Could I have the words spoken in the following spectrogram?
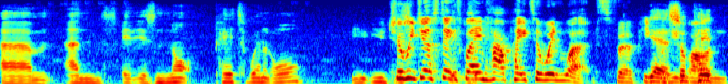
um, and it is not pay to win at all. You, you just, Should we just explain how pay to win works for people yeah, so pay,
